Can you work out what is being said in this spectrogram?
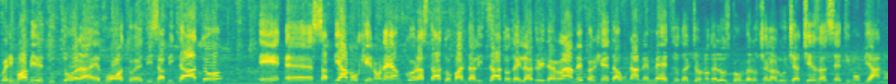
Quell'immobile tuttora è vuoto, è disabitato e eh, sappiamo che non è ancora stato vandalizzato dai ladri del rame perché da un anno e mezzo dal giorno dello sgombero c'è la luce accesa al settimo piano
